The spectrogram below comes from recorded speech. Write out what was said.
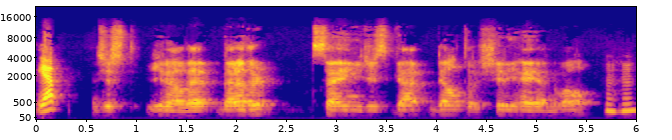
Yep. It's just, you know, that that other saying, you just got dealt a shitty hand. Well, mm-hmm.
